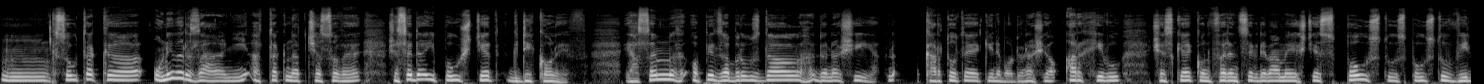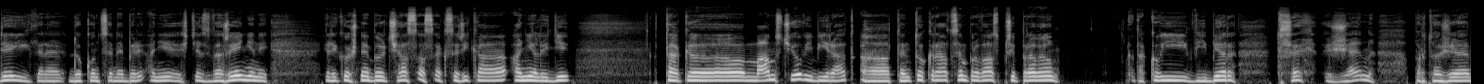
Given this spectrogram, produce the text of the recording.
mm, jsou tak eh, univerzální a tak nadčasové, že se dají pouštět kdykoliv. Já jsem opět zabrouzdal do naší kartotéky nebo do našeho archivu České konference, kde máme ještě spoustu, spoustu videí, které dokonce nebyly ani ještě zveřejněny, jelikož nebyl čas a jak se říká ani lidi, tak uh, mám z čeho vybírat. A tentokrát jsem pro vás připravil takový výběr třech žen, protože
